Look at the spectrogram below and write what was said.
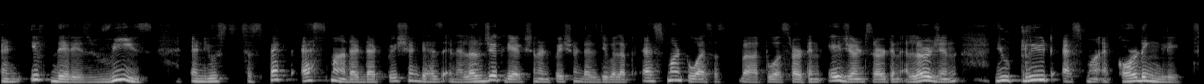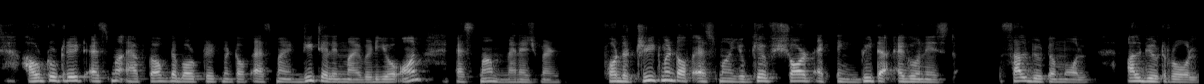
And if there is wheeze and you suspect asthma that that patient has an allergic reaction and patient has developed asthma to a, uh, to a certain agent certain allergen you treat asthma accordingly. How to treat asthma? I have talked about treatment of asthma in detail in my video on asthma management for the treatment of asthma, you give short-acting beta agonist, salbutamol, albuterol.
